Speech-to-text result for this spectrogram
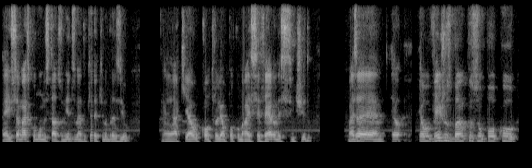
É, isso é mais comum nos Estados Unidos né, do que aqui no Brasil. É, aqui é o controle é um pouco mais severo nesse sentido. Mas é, é eu vejo os bancos um pouco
